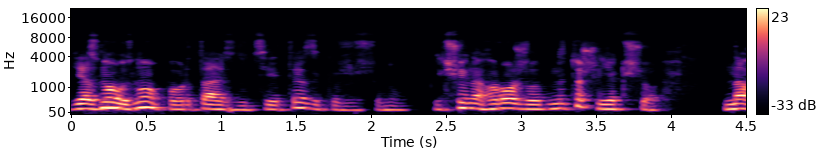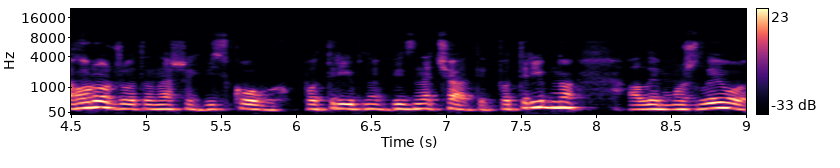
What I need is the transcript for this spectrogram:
я знову знову повертаюся до цієї тези, кажу, що ну, якщо нагороджувати, не те, що якщо. Нагороджувати наших військових потрібно, відзначати потрібно, але можливо,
